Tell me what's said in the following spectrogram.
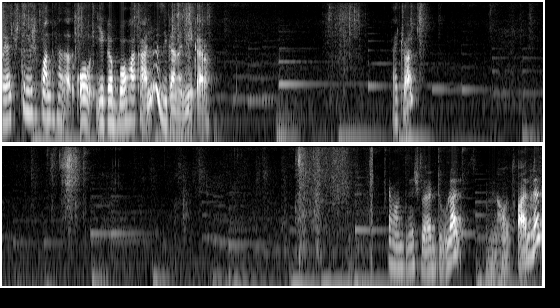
አያችሁ ትንሽ እንኳን ተፈጣጥቆ የገባ ውሃ ካለ እዚህ ጋር ነው የሚቀረው። ታይቷል። አሁን ትንሽ በረድ ብሏል፣ እናወጣዋለን።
